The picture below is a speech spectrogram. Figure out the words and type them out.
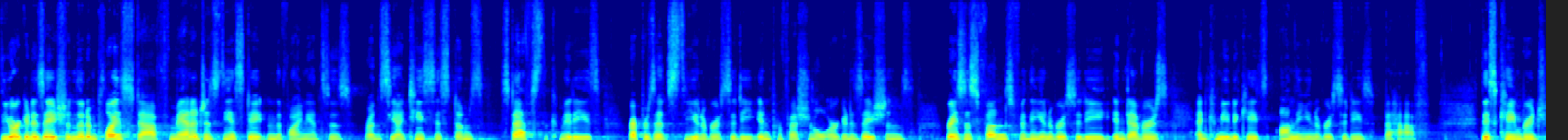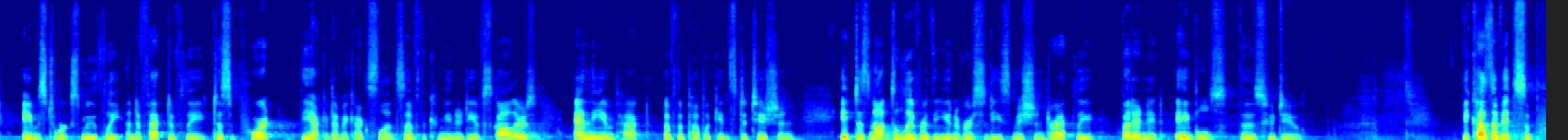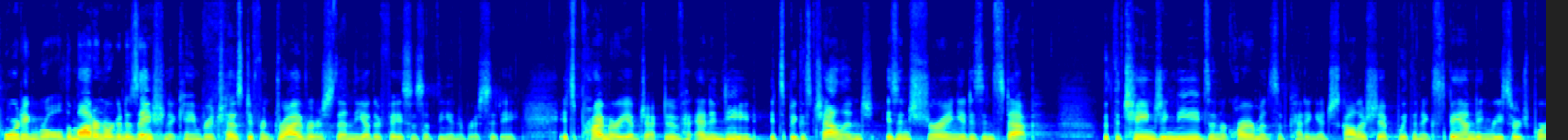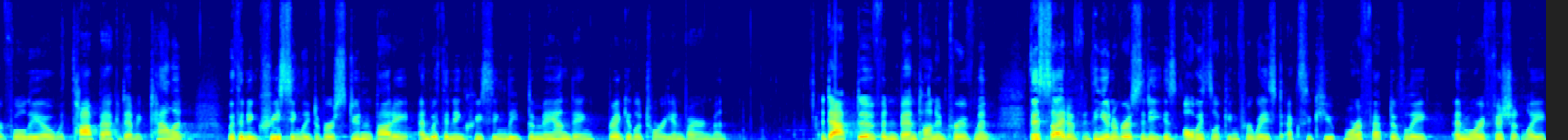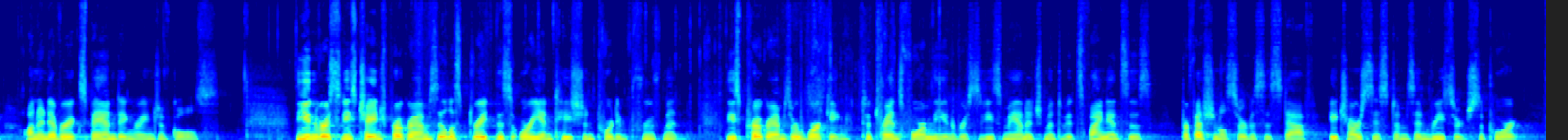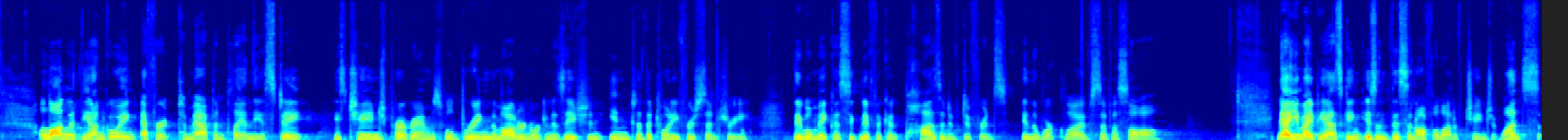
The organization that employs staff, manages the estate and the finances, runs the IT systems, staffs the committees, represents the university in professional organizations, raises funds for the university endeavors, and communicates on the university's behalf. This Cambridge aims to work smoothly and effectively to support the academic excellence of the community of scholars and the impact of the public institution it does not deliver the university's mission directly, but it enables those who do. Because of its supporting role, the modern organization at Cambridge has different drivers than the other faces of the university. Its primary objective, and indeed its biggest challenge, is ensuring it is in step with the changing needs and requirements of cutting edge scholarship, with an expanding research portfolio, with top academic talent, with an increasingly diverse student body, and with an increasingly demanding regulatory environment. Adaptive and bent on improvement, this side of the university is always looking for ways to execute more effectively and more efficiently on an ever expanding range of goals. The university's change programs illustrate this orientation toward improvement. These programs are working to transform the university's management of its finances, professional services staff, HR systems, and research support Along with the ongoing effort to map and plan the estate, these change programs will bring the modern organization into the 21st century. They will make a significant positive difference in the work lives of us all. Now, you might be asking, isn't this an awful lot of change at once?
